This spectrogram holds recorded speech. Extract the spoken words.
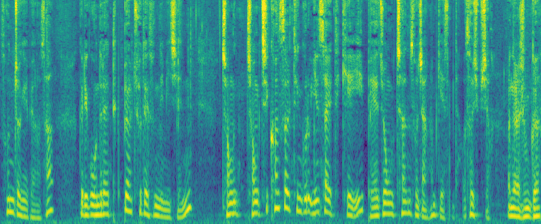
손정혜 변호사, 그리고 오늘의 특별 초대 손님이신 정, 정치 컨설팅 그룹 인사이트 K 배종찬 소장 함께했습니다. 어서 오십시오. 안녕하십니까?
